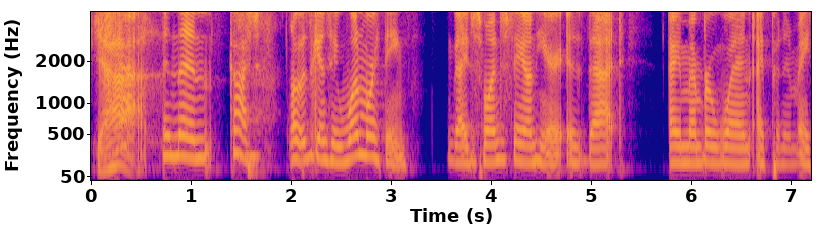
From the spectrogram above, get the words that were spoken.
Yeah. And then, gosh, I was going to say one more thing that I just wanted to say on here is that I remember when I put in my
